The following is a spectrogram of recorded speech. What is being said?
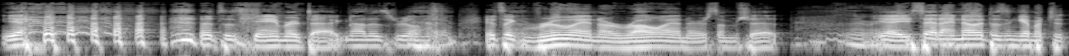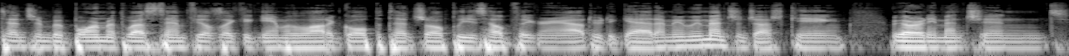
Yeah, that's his gamer tag, not his real name. It's like Ruin or Rowan or some shit. Right. Yeah, he said, I know it doesn't get much attention, but Bournemouth West Ham feels like a game with a lot of goal potential. Please help figuring out who to get. I mean, we mentioned Josh King. We already mentioned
